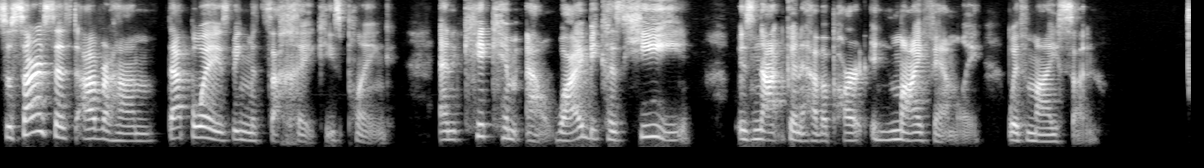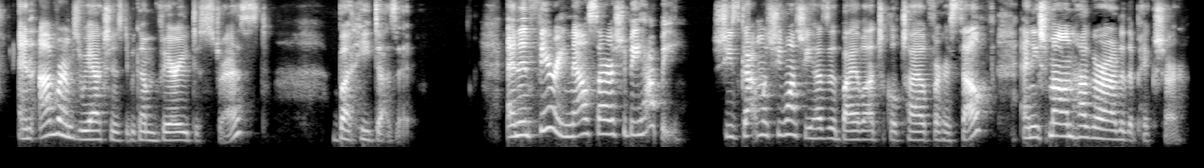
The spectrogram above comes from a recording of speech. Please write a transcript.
So Sarah says to Abraham, that boy is being mitzachek, he's playing, and kick him out. Why? Because he is not going to have a part in my family with my son. And Abraham's reaction is to become very distressed, but he does it. And in theory, now Sarah should be happy. She's gotten what she wants. She has a biological child for herself, and Ishmael and Hagar out of the picture.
